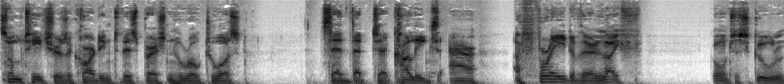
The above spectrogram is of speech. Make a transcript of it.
Some teachers, according to this person who wrote to us, said that uh, colleagues are afraid of their life going to school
